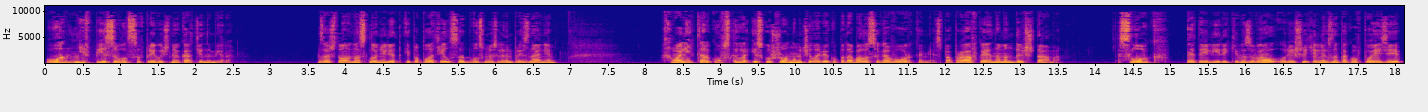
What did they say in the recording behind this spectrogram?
Он не вписывался в привычную картину мира — за что на склоне лет и поплатился двусмысленным признанием. Хвалить Тарковского искушенному человеку подобало с оговорками, с поправкой на Мандельштама. Слог этой лирики вызывал у решительных знатоков поэзии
